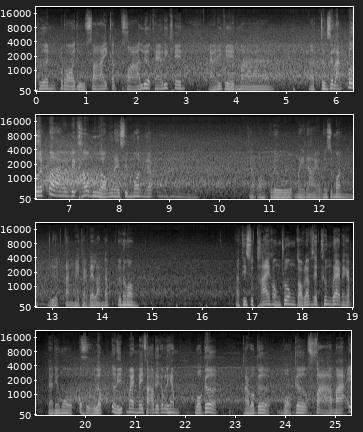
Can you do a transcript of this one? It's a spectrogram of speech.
เพื่อนรออยู่ซ้ายกับขวาเลือกแฮร์รี่เคนแฮร์รี่เคนมาถึงเสนหลังเปิดมาไปเข้ามือของอูไนซิมอนครับจะออกเร็วไม่ได้ครับอูไนซิมอนเลือกตั้งใหม่จากด้านหลังครับดูนมอง นาทีสุดท้ายของช่วงตอบรับเสร็จครึ่งแรกนะครับดานิโมโอ้โหแล้วตัวนี้แม่นไม่ฟาวด้วยครับเบริแฮมวอลเกอร์คาร์วอลเกอร์วอลเกอร์ฝ่ามาเอ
